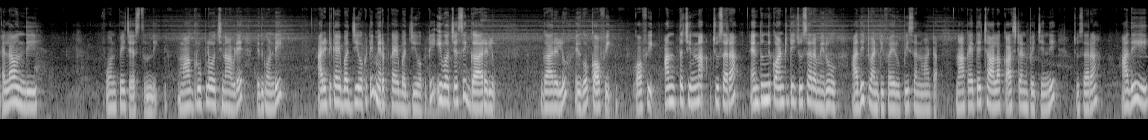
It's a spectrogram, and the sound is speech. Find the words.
ఎలా ఉంది? ఫోన్పే చేస్తుంది. మా గ్రూప్లో వచ్చిన ఆవిడే ఇదిగోండి అరటికాయ బజ్జీ ఒకటి మిరపకాయ బజ్జీ ఒకటి ఇవి వచ్చేసి గారెలు. గారెలు ఇదిగో కాఫీ. కాఫీ. అంత చిన్న చూసారా? ఎంత ఉంది క్వాంటిటీ చూసారా మీరు? అది ట్వంటీ ఫైవ్ రూపీస్ అనమాట నాకైతే చాలా కాస్ట్ అనిపించింది. చూసారా? అది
